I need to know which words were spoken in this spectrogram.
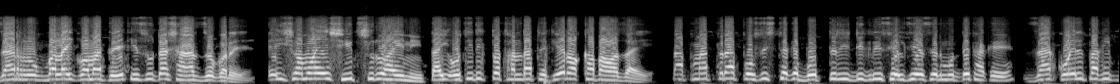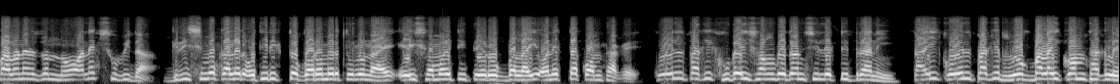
যার রোগবালাই কমাতে কিছুটা সাহায্য করে। এই সময়ে শীত শুরু হয়নি, তাই অতিরিক্ত ঠান্ডা থেকে রক্ষা পাওয়া যায়। তাপমাত্রা পঁচিশ থেকে বত্রিশ ডিগ্রি সেলসিয়াসের মধ্যে থাকে, যা কোয়েল পাখি পালনের জন্য অনেক সুবিধা। গ্রীষ্মকালের অতিরিক্ত গরমের তুলনায় এই সময়টিতে রোগবালাই অনেকটা কম থাকে। কোয়েল পাখি খুবই সংবেদনশীল একটি প্রাণী। তাই কোয়েল পাখির রোগবালাই কম থাকলে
